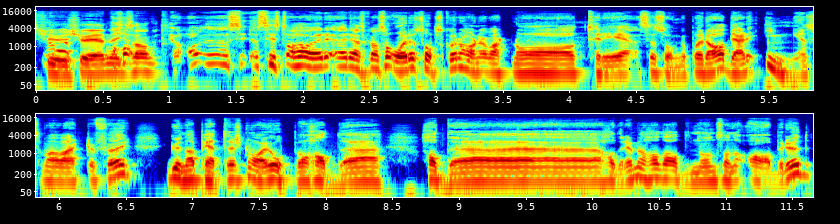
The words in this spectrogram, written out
2021, ikke sant? Ja, Siste har regnskapet, Årets toppskårer har han jo vært nå tre sesonger på rad. Det er det ingen som har vært før. Gunnar Pettersen var jo oppe og hadde, hadde, hadde det, men han hadde noen sånne avbrudd.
